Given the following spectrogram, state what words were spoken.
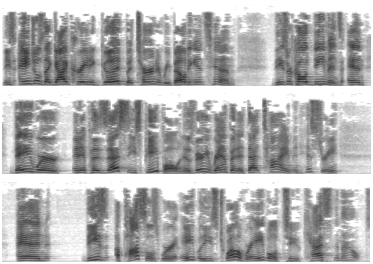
these angels that God created good but turned and rebelled against Him, these are called demons and they were, and it possessed these people and it was very rampant at that time in history and these apostles were able, these twelve were able to cast them out.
